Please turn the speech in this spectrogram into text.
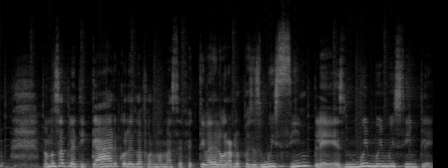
Vamos a platicar cuál es la forma más efectiva de lograrlo. Pues es muy simple, es muy, muy, muy simple.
